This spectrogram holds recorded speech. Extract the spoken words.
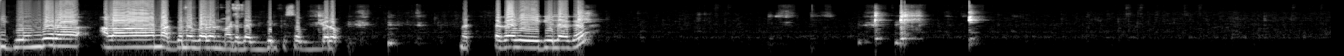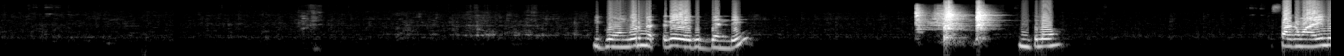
ఈ గోంగూర అలా మగ్గనివ్వాలన్నమాట దగ్గరికి శుభ్రం. మెత్తగా వేగేలాగా ఈ గోంగూర మెత్తగా వేగుద్దండి ఇందులో సగం ఆయిల్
